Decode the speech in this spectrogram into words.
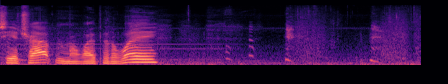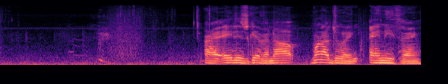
See a trap, I'm gonna wipe it away. Alright, Ada's giving up. We're not doing anything.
